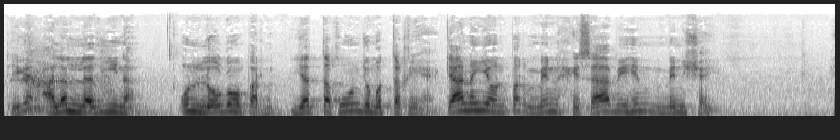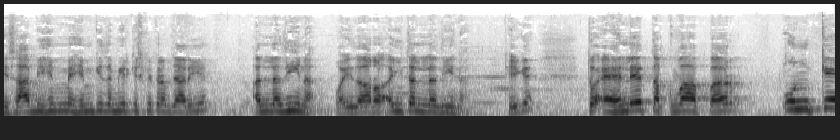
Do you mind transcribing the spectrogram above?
ٹھیک ہے؟ علی ان لوگوں پر یتقون جو متقی ہیں۔ کیا نہیں ہے ان پر؟ من حسابهم من شیء حساب ہم میں ہم کی ضمیر کس کی طرف جا رہی ہے؟ الدینہ و ادار الدینہ ٹھیک ہے؟ تو اہل تقوا پر ان کے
